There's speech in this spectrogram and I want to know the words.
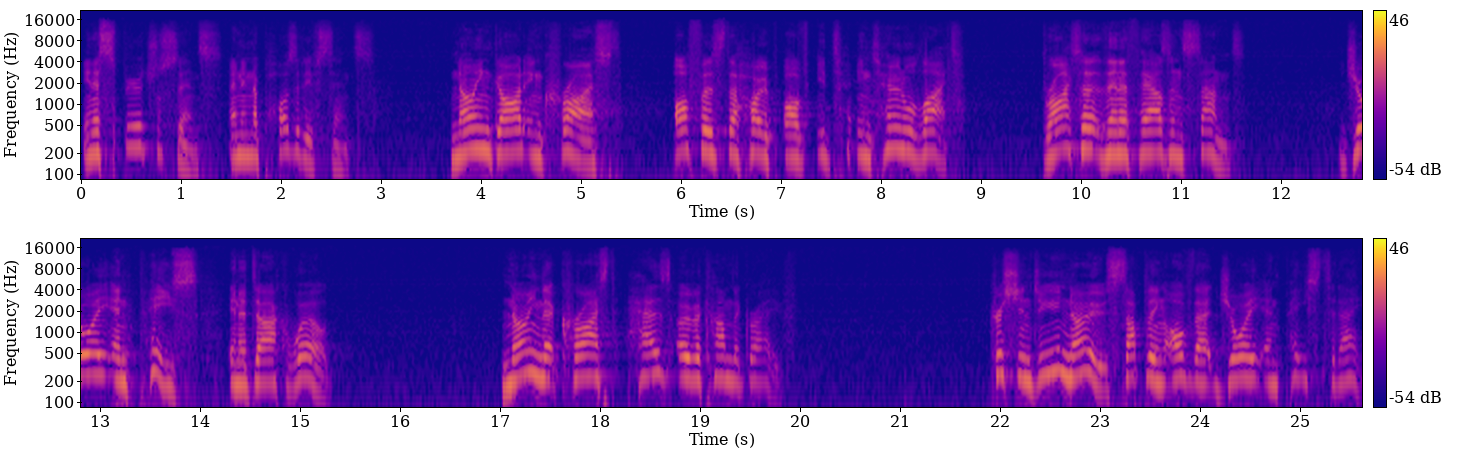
in a spiritual sense and in a positive sense. Knowing God in Christ offers the hope of eternal light, brighter than a thousand suns, joy and peace in a dark world. Knowing that Christ has overcome the grave. Christian, do you know something of that joy and peace today?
